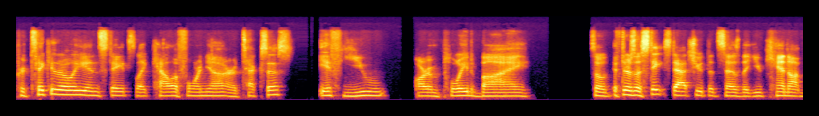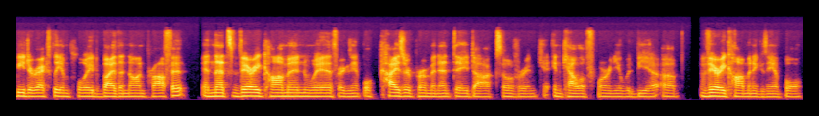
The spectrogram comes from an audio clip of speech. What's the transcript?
particularly in states like California or Texas, if you are employed by so if there's a state statute that says that you cannot be directly employed by the nonprofit, and that's very common with, for example, Kaiser Permanente docs over in, in California would be a, a very common example.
